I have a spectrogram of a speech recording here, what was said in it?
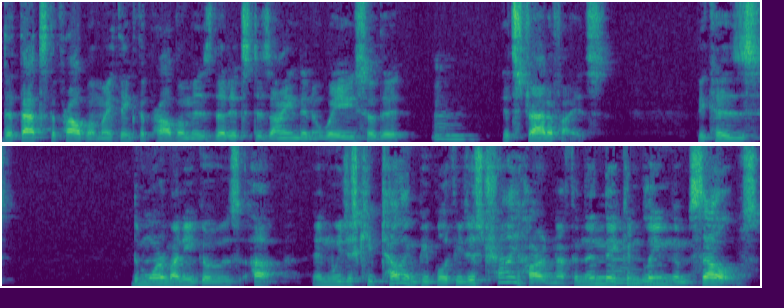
that that's the problem. I think the problem is that it's designed in a way so that mm. it stratifies because the more money goes up, and we just keep telling people if you just try hard enough, and then they mm. can blame themselves.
